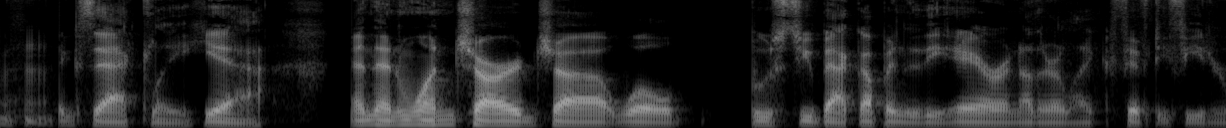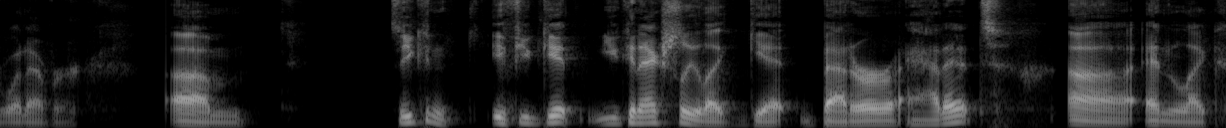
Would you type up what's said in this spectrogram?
mm-hmm. exactly yeah and then one charge uh, will boost you back up into the air another like 50 feet or whatever um, so you can if you get you can actually like get better at it uh, and like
